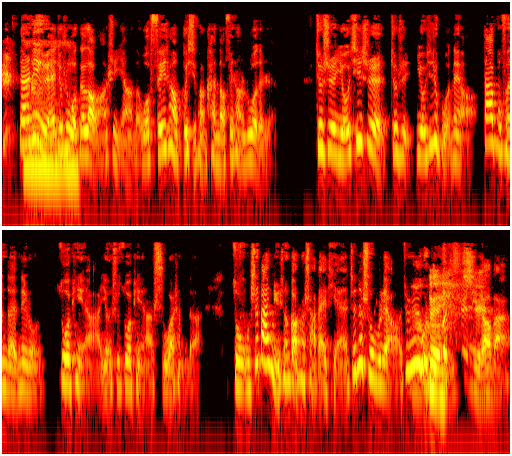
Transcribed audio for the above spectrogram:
但是另一个原因就是我跟老王是一样的，我非常不喜欢看到非常弱的人。就是，尤其是就是，尤其是国内啊，大部分的那种作品啊，影视作品啊，书啊什么的，总是把女生搞成傻白甜，真的受不了。就是有弱势，你知道吧？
